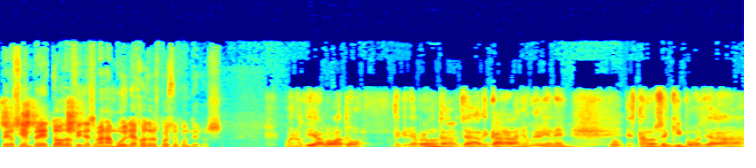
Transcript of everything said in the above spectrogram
pero siempre todo el fin de semana muy lejos de los puestos punteros. Buenos días, Lobato. Te quería preguntar ya de cara al año que viene, ¿están los equipos ya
